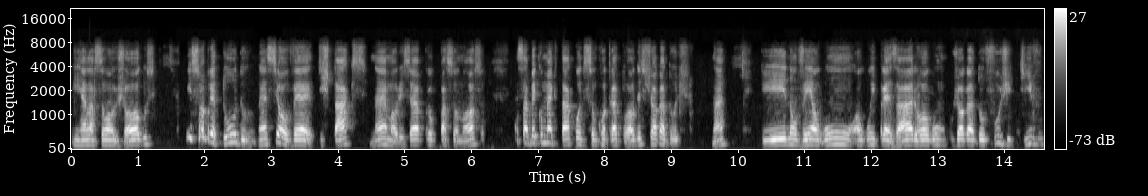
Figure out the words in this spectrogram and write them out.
em relação aos jogos, e, sobretudo, né, se houver destaques, né, Maurício, é a preocupação nossa, é saber como é que está a condição contratual desses jogadores, né, que não vem algum, algum empresário ou algum jogador fugitivo,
